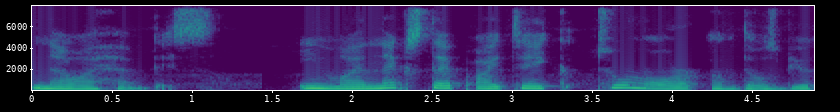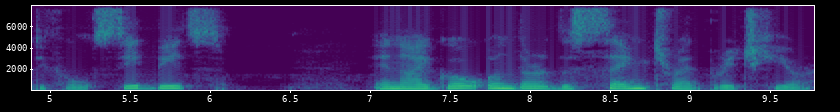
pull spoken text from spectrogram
Now I have this. In my next step I take two more of those beautiful seed beads and I go under the same thread bridge here.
